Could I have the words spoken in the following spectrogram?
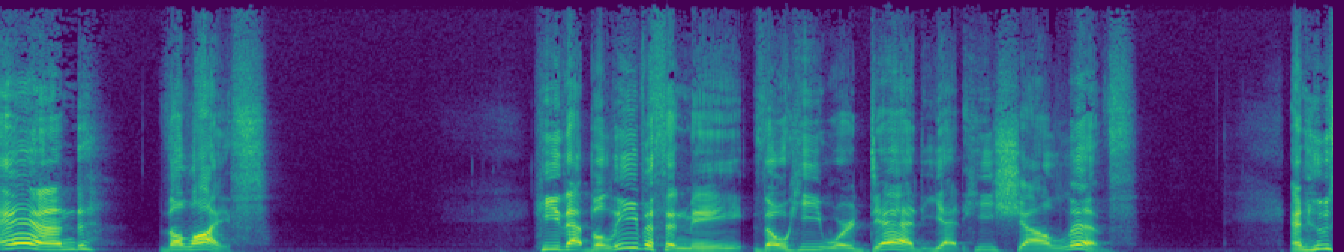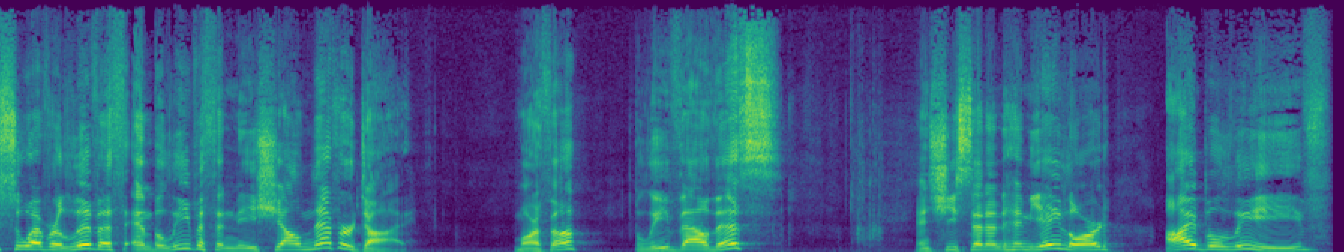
and the life. He that believeth in me, though he were dead, yet he shall live. And whosoever liveth and believeth in me shall never die. Martha, believe thou this? And she said unto him, Yea, Lord, I believe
